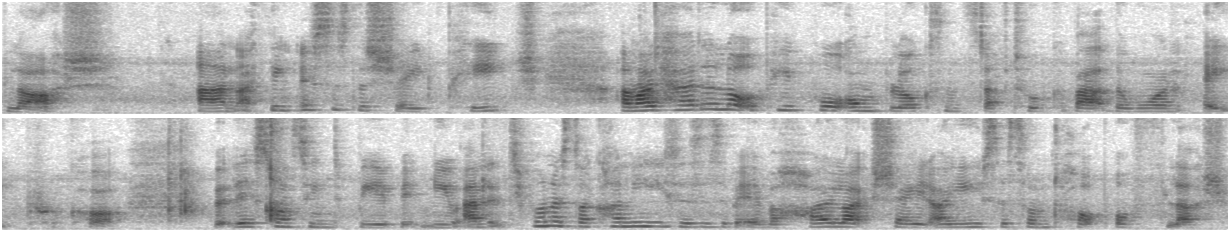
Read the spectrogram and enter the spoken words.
blush. And I think this is the shade Peach. And I'd heard a lot of people on blogs and stuff talk about the one Apricot. But this one seemed to be a bit new. And to be honest, I kind of use this as a bit of a highlight shade. I use this on top of Flush.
